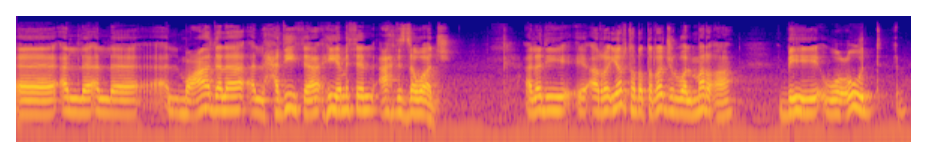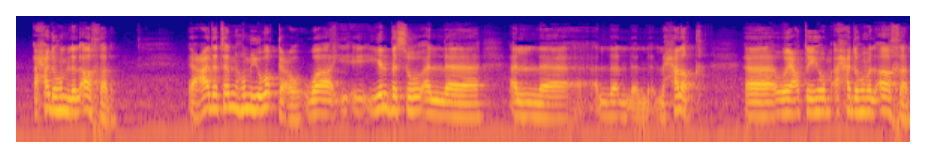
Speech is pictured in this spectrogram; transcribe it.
آه، ال- ال- المعادلة الحديثة هي مثل عهد الزواج الذي يرتبط الرجل والمرأة بوعود أحدهم للآخر. عادة هم يوقعوا ويلبسوا ال ال ال- ال- الحلق آه، ويعطيهم أحدهم الآخر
